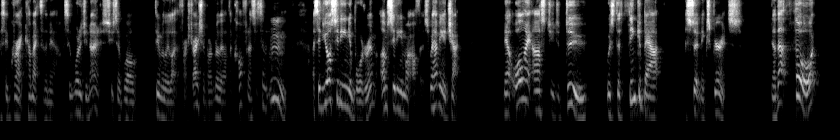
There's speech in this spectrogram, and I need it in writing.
I said, Great, come back to the now. I said, What did you notice? She said, Well, didn't really like the frustration, but I really like the confidence. I said, Hmm. I said, You're sitting in your boardroom, I'm sitting in my office, we're having a chat. Now, all I asked you to do was to think about a certain experience. Now, that thought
